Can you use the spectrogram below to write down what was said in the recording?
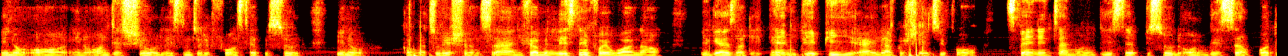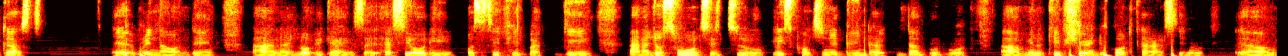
you know, on you know on this show, listening to the first episode. You know, congratulations. And if you have been listening for a while now, you guys are the MVP. I really appreciate you for spending time on this episode, on this um, podcast every now and then. And I love you guys. I, I, see all the positive feedback give. And I just want you to please continue doing that, that good work. Um, you know, keep sharing the podcast, you know, um,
